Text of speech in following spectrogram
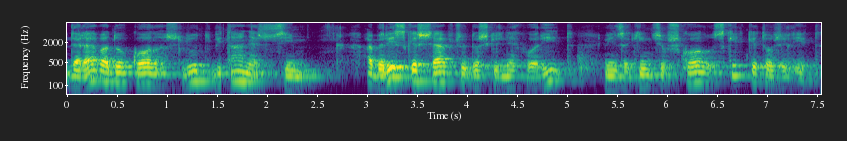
дерева довкола шлють вітання всім, а берізки шепчуть до шкільних воріт, він закінчив школу, скільки то вже літ.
